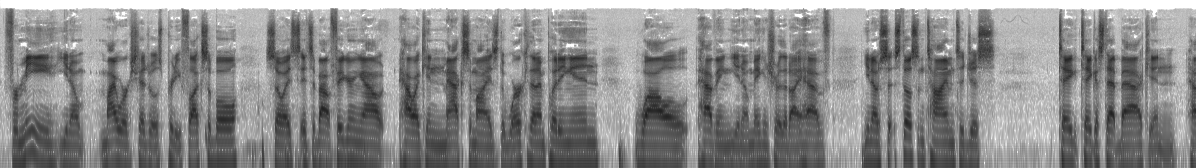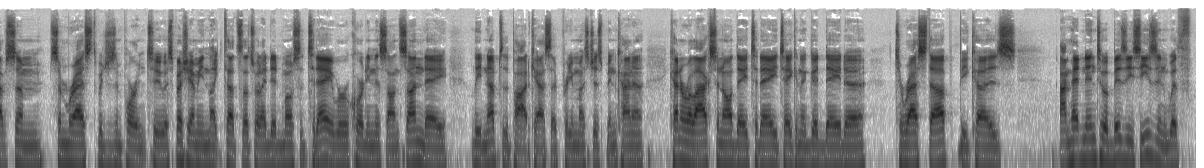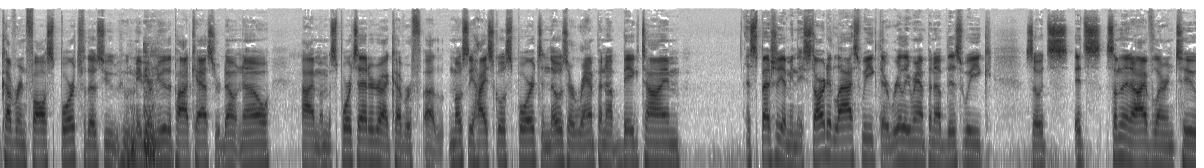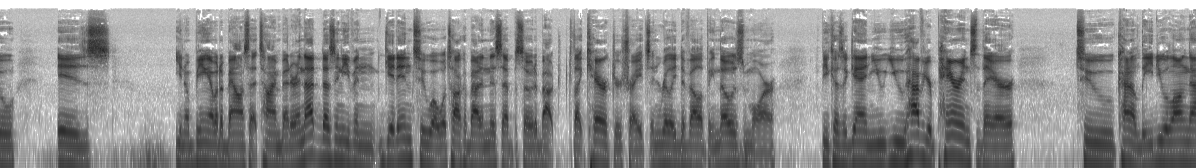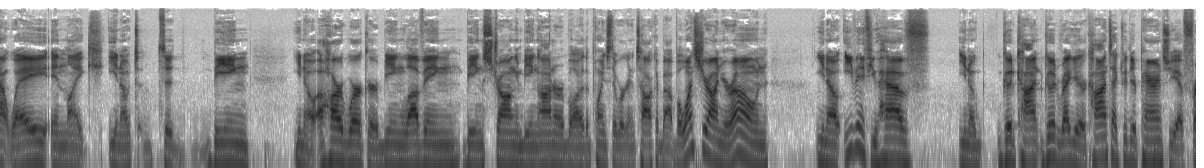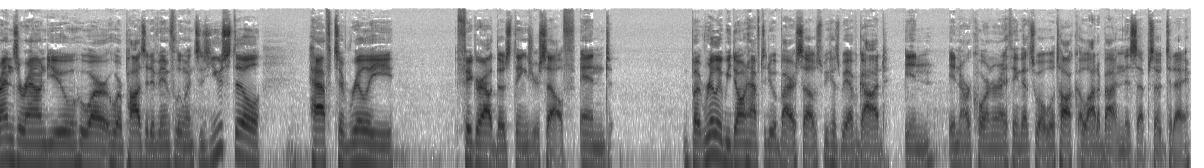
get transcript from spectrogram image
for me, you know, my work schedule is pretty flexible, so it's it's about figuring out how I can maximize the work that I'm putting in while having, you know, making sure that I have, you know, s- still some time to just take take a step back and have some some rest, which is important too. Especially, I mean, like that's that's what I did most of today. We're recording this on Sunday, leading up to the podcast. I've pretty much just been kind of kind of relaxing all day today, taking a good day to to rest up because I'm heading into a busy season with covering fall sports. For those who who maybe are new to the podcast or don't know. I'm, a sports editor. I cover uh, mostly high school sports, and those are ramping up big time especially I mean they started last week they're really ramping up this week so it's it's something that I've learned too is you know being able to balance that time better. And that doesn't even get into what we'll talk about in this episode about like character traits and really developing those more. Because again you you have your parents there to kind of lead you along that way in like you know to, to being you know a hard worker being loving being strong and being honorable are the points that we're going to talk about. But once you're on your own you know even if you have you know good con- good regular contact with your parents or you have friends around you who are who are positive influences you still have to really figure out those things yourself and but really we don't have to do it by ourselves because we have God in in our corner. I think that's what we'll talk a lot about in this episode today.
